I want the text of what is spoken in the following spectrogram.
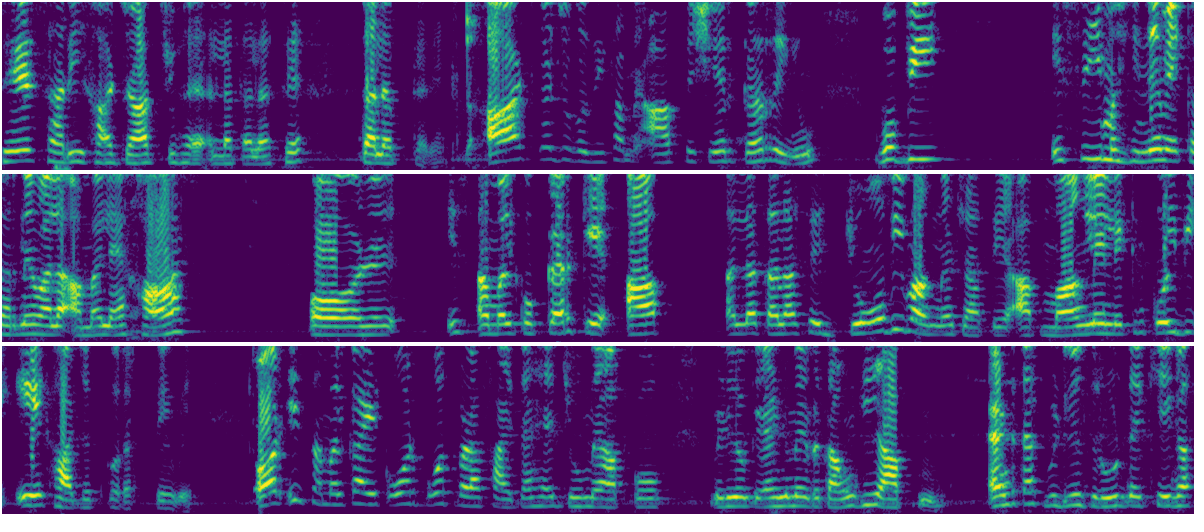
ढेर सारी हाजात जो है अल्लाह ताला से तलब करें। तो आज का जो वजीफ़ा मैं आपसे शेयर कर रही हूँ, वो भी इसी महीने में करने वाला अमल है ख़ास। और इस अमल को करके आप अल्लाह ताला से जो भी मांगना चाहते हैं, आप मांग लें, लेकिन कोई भी एक हाजत को रखते हुए। और इस अमल का एक और बहुत बड़ा फ़ायदा है, जो मैं आपको वीडियो के एंड में बताऊँगी। आप एंड तक वीडियो ज़रूर देखिएगा।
